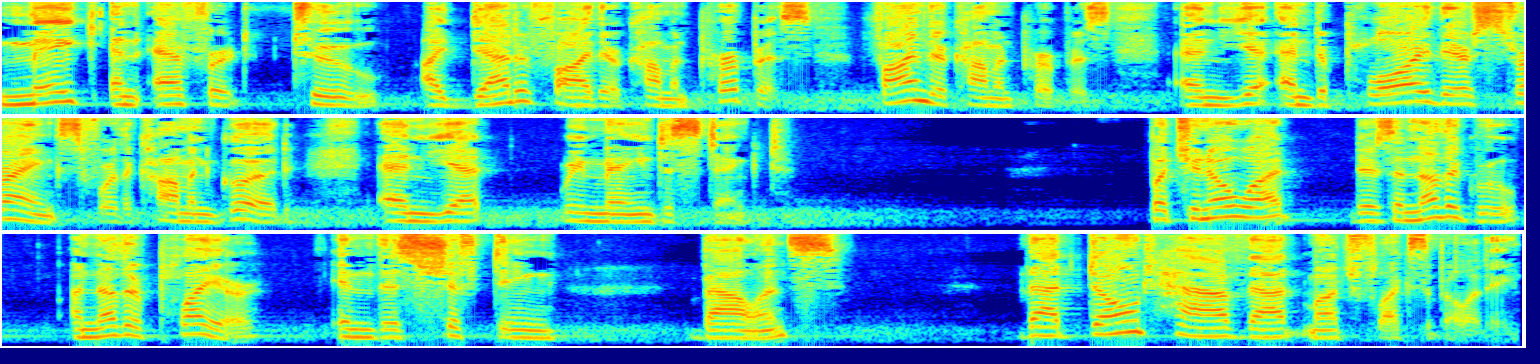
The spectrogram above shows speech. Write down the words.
make an effort to identify their common purpose, find their common purpose, and yet, and deploy their strengths for the common good, and yet remain distinct. But you know what? There's another group, another player in this shifting balance that don't have that much flexibility.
